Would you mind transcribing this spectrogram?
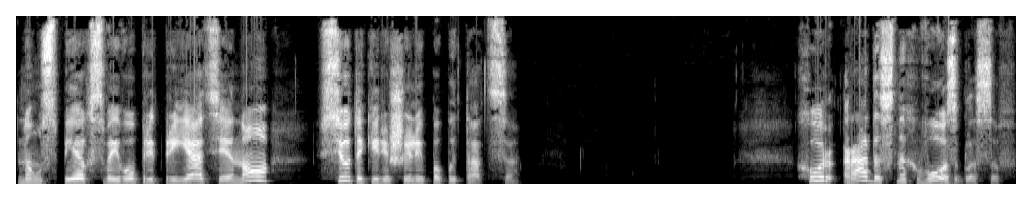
на успех своего предприятия, но все-таки решили попытаться. Хор радостных возгласов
